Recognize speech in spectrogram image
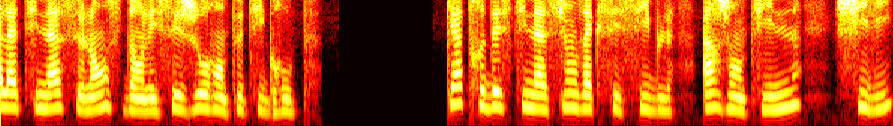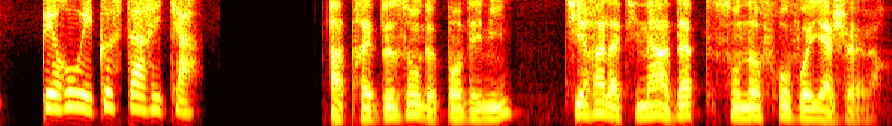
Latina se lance dans les séjours en petits groupes. Quatre destinations accessibles, Argentine, Chili, Pérou et Costa Rica. Après deux ans de pandémie, Tierra Latina adapte son offre aux voyageurs.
